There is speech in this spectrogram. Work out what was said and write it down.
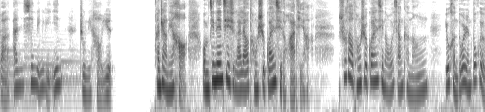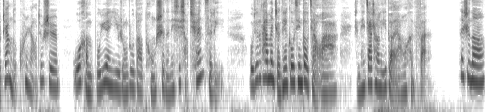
晚安心灵语音，祝你好运。团长您好，我们今天继续来聊同事关系的话题哈。说到同事关系呢，我想可能有很多人都会有这样的困扰，就是我很不愿意融入到同事的那些小圈子里。我觉得他们整天勾心斗角啊，整天家长里短啊，我很烦。但是呢，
